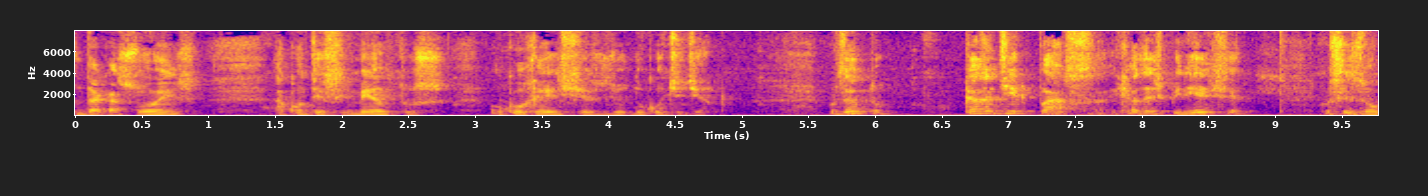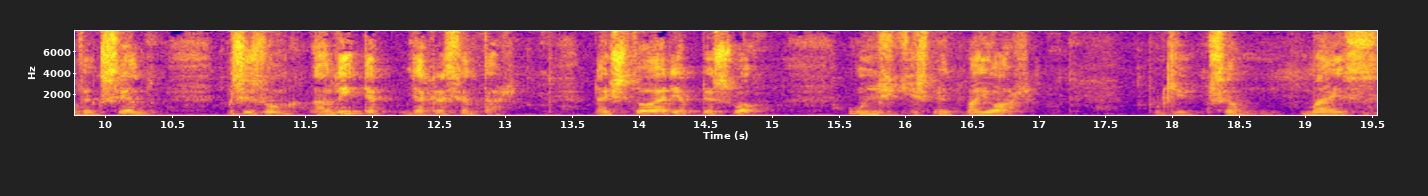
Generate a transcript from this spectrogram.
indagações, acontecimentos, ocorrências do, do cotidiano. Portanto, cada dia que passa e cada experiência vocês vão vencendo, vocês vão, além de, de acrescentar na história pessoal um enriquecimento maior, porque são mais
